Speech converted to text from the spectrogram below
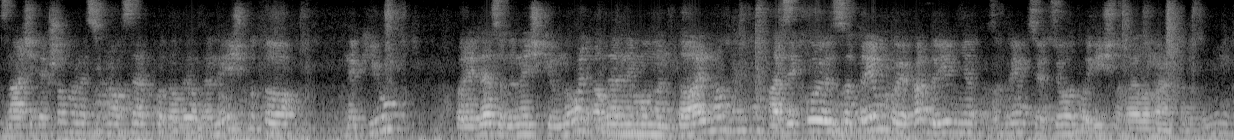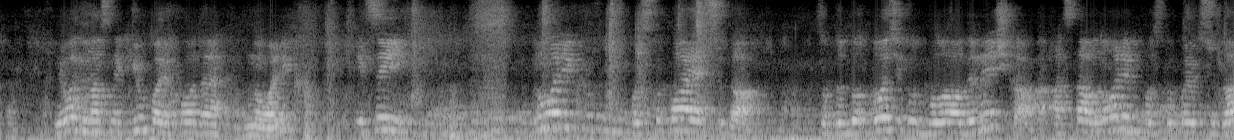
Значить, якщо ми на сигнал set подали одиничку, то не Q перейде з одинички в ноль, але не моментально, а з якоюсь затримкою, яка дорівнює затримці цього логічного елементу. Розумієте? І от у нас не Q переходить в нолік, і цей нолік поступає сюди. Тобто досі тут була одиничка, а- став нолік, поступив сюди,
